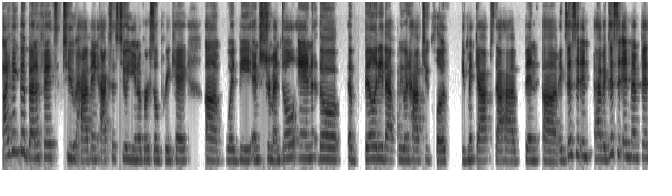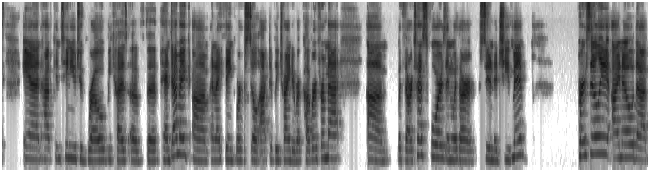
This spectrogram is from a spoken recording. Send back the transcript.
I think the benefits to having access to a universal pre K um, would be instrumental in the ability that we would have to close achievement gaps that have been um, existed in have existed in Memphis and have continued to grow because of the pandemic. Um, and I think we're still actively trying to recover from that um, with our test scores and with our student achievement. Personally, I know that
